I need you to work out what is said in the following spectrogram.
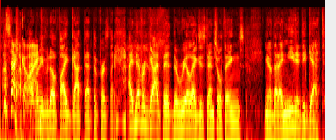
Sorry, go I on. don't even know if I got that the first time. I never got the the real existential things, you know, that I needed to get.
